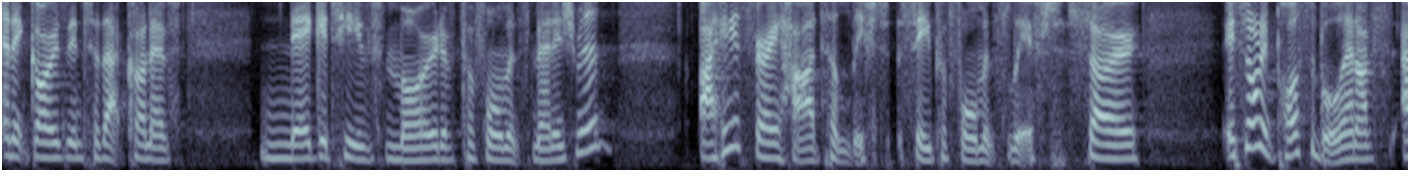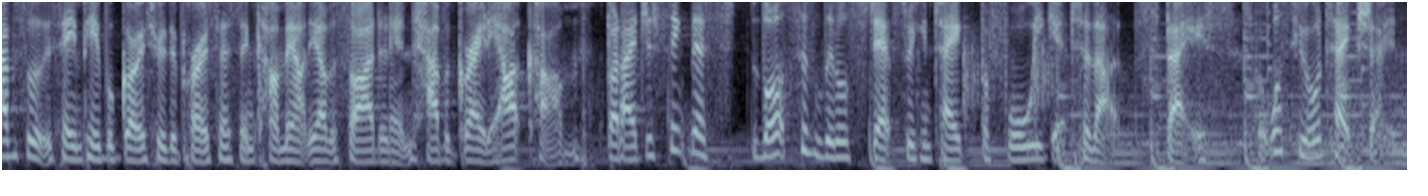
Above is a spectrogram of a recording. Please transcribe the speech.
and it goes into that kind of negative mode of performance management. I think it's very hard to lift, see performance lift. So, it's not impossible. And I've absolutely seen people go through the process and come out the other side and have a great outcome. But I just think there's lots of little steps we can take before we get to that space. But what's your take, Shane?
